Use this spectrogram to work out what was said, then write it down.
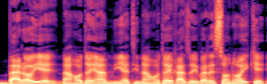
برای نهادهای امنیتی نهادهای قضایی و رسانه‌هایی که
